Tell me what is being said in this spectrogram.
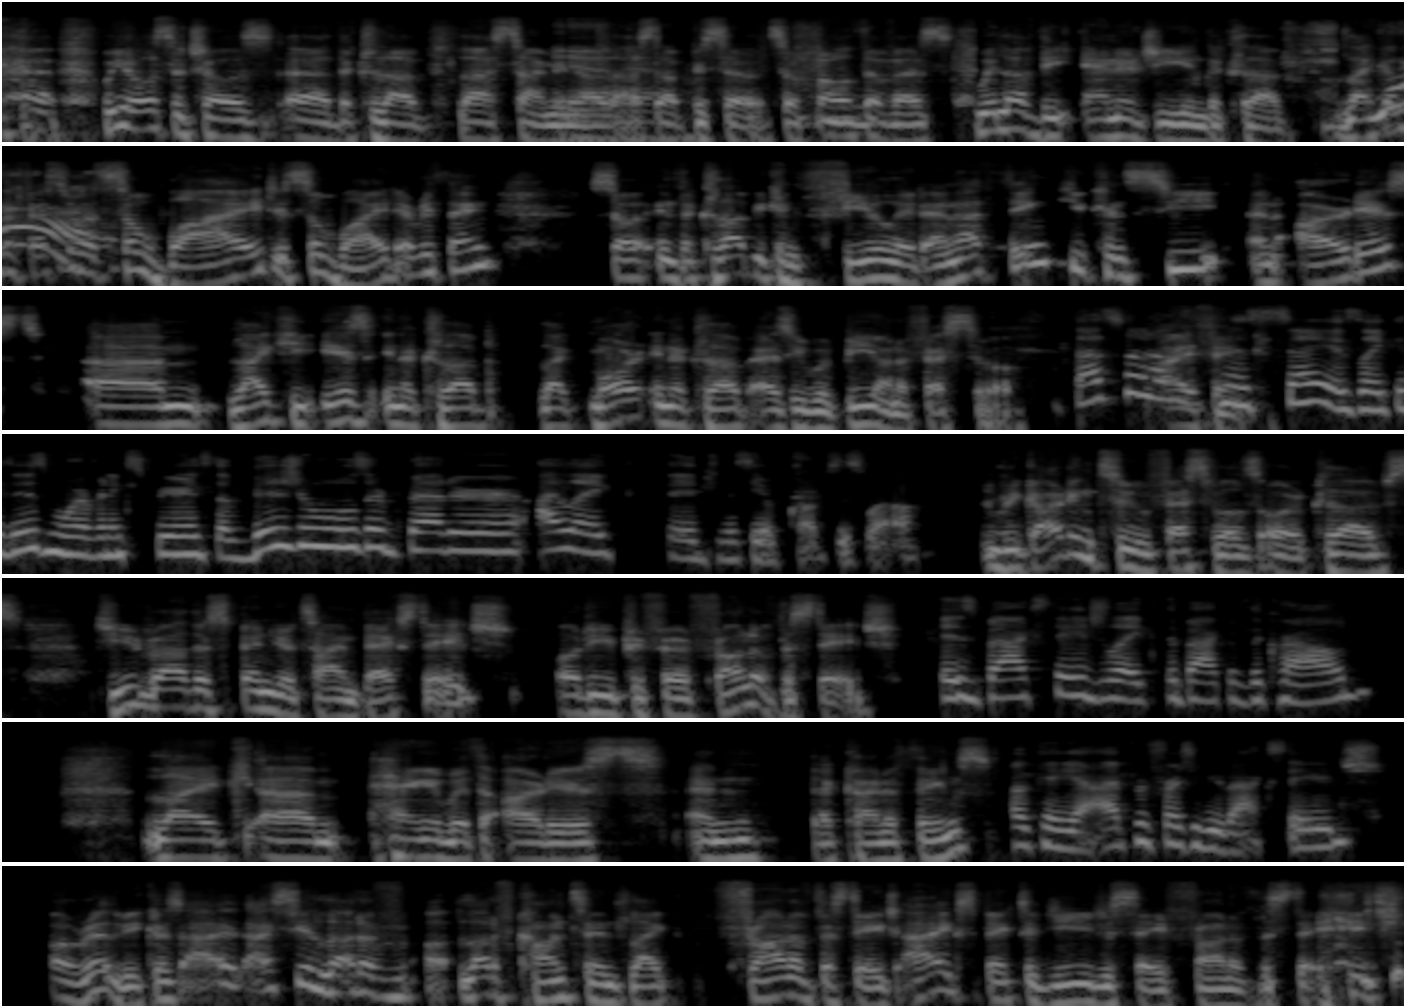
we also chose uh, the club last time in our last yeah. episode. So both of us we love the energy in the club. Like on the festival, it's so wide, it's so wide everything. So in the club you can feel it, and I think you can see an artist um, like he is in a club, like more in a club as he would be on a festival. that's what i I was gonna say is like it is more of an experience. The visuals are better. I like the intimacy of clubs as well. Regarding to festivals or clubs, do you rather spend your time backstage or do you prefer front of the stage? is backstage like the back of the crowd? Like um, hanging with the artists and that kind of things. okay yeah i prefer to be backstage Oh, really? Because I, I see a lot of a lot of content like front of the stage. I expected you to say front of the stage.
